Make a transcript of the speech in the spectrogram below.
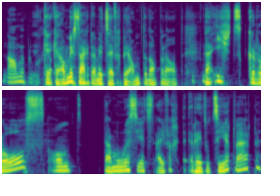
Namen gebraucht. Ge- ge- aber wir sagen dem jetzt einfach Beamtenapparat. der ist zu gross und der muss jetzt einfach reduziert werden.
